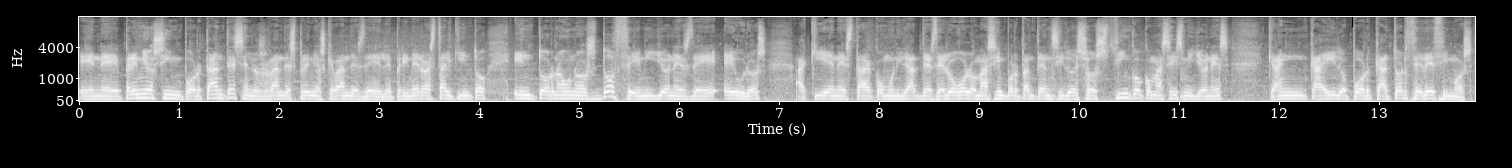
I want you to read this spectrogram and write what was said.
en eh, premios importantes, en los grandes premios que van desde el primero hasta el quinto, en torno a unos 12 millones de euros aquí en esta comunidad. Desde luego lo más importante han sido esos 5,6 millones que han caído por 14 décimos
